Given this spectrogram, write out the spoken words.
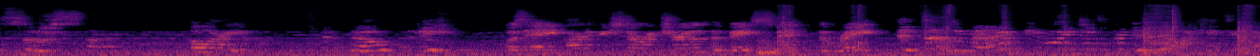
So sorry. Who are you? Nobody. Was any part of your story true? The basement, the rape? It doesn't matter. Can we just forget. I can't do that.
